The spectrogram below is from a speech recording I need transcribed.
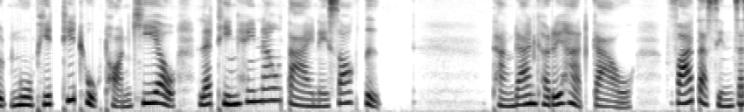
ดุดงูพิษที่ถูกถอนเขี้ยว และทิ้งให้เน่าตายในซอกตึก ทางด้านคฤหาสน์เก่า ฟ้าตัดสินใจ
